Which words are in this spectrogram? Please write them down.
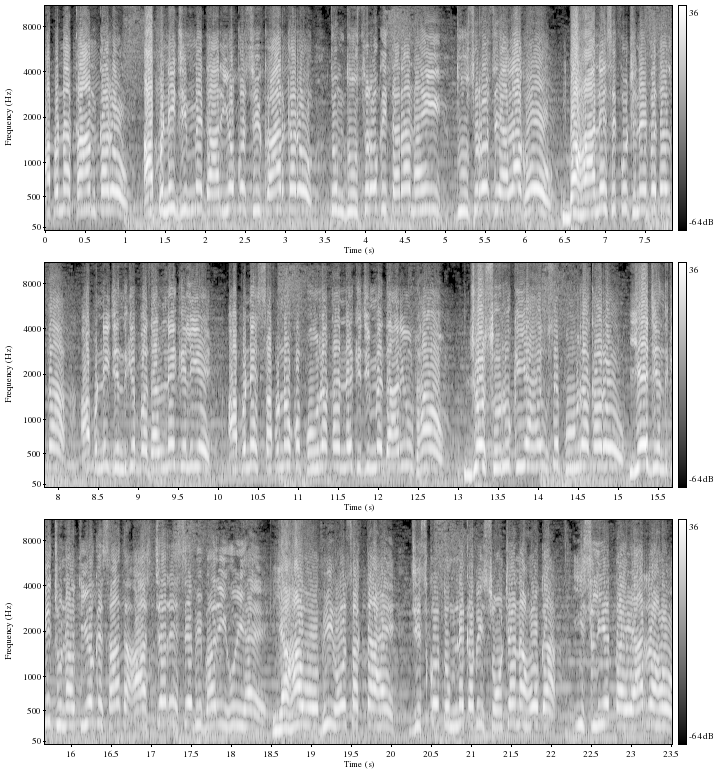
अपना काम करो, अपनी जिम्मेदारियों को स्वीकार करो। तुम दूसरों की तरह नहीं, दूसरों से अलग हो। बहाने से कुछ नहीं बदलता, अपनी ज़िंदगी बदलने के लिए अपने सपनों को पूरा करने की ज़िम्मेदारी उठाओ। जो शुरू किया है उसे पूरा करो। ये ज़िंदगी चुनौतियों के साथ आश्चर्य से भी भरी हुई है। यहाँ वो भी हो सकता है, जिसको तुमने कभी सोचा न होगा, इसलिए तैयार रहो।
